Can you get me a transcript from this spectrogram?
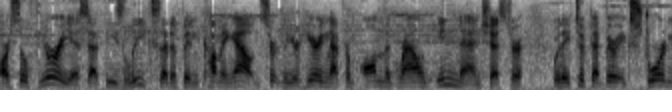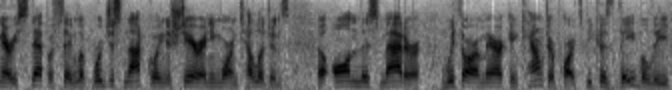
are so furious at these leaks that have been coming out. And certainly you're hearing that from on the ground in Manchester, where they took that very extraordinary step of saying, look, we're just not going to share any more intelligence uh, on this matter with our American counterparts because they believe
